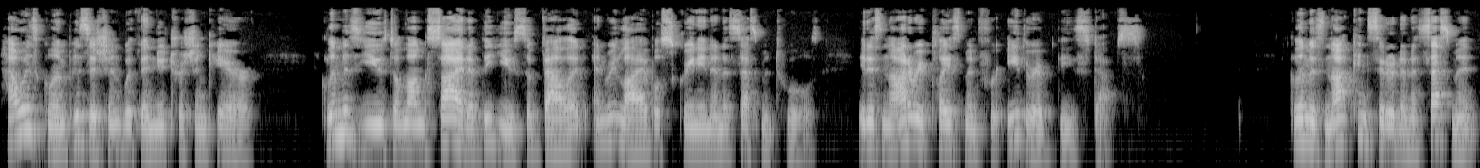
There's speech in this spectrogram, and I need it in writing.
How is GLIM positioned within nutrition care? GLIM is used alongside of the use of valid and reliable screening and assessment tools. It is not a replacement for either of these steps. GLIM is not considered an assessment,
